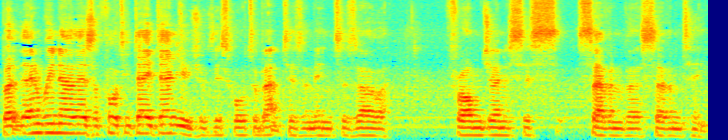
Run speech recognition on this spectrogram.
But then we know there's a 40 day deluge of this water baptism into Zoar from Genesis 7, verse 17.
